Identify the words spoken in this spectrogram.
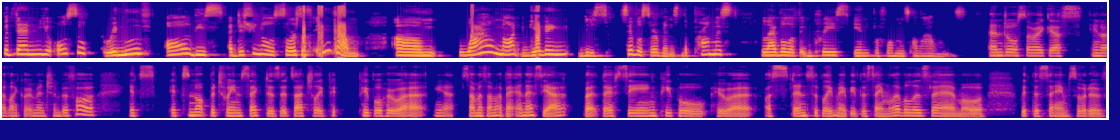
But then you also remove all these additional source of income um, while not giving these civil servants the promised level of increase in performance allowance. And also, I guess, you know, like I mentioned before, it's it's not between sectors. It's actually p- people who are, you know, sama-sama PNS, yeah, but they're seeing people who are ostensibly maybe the same level as them or with the same sort of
